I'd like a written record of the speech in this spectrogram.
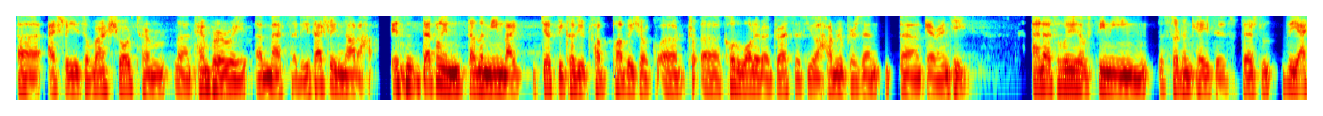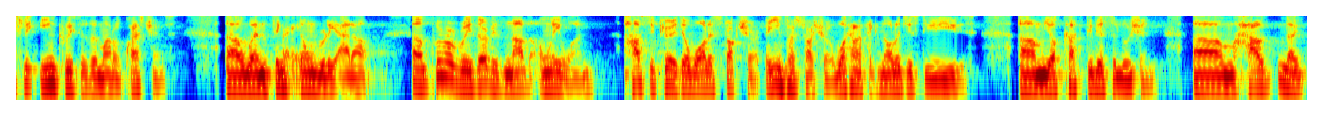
Uh, actually, it's a one short-term uh, temporary uh, method. It's actually not a. It definitely doesn't mean like just because you publish your uh, uh, cold wallet addresses, you're 100% uh, guaranteed. And as we have seen in certain cases, there's they actually increases the amount of questions uh, when things Right. don't really add up. Uh, proof of reserve is not the only one. How secure is your wallet structure, uh, infrastructure? What kind of technologies do you use? Um, your custody solution. Um, how like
